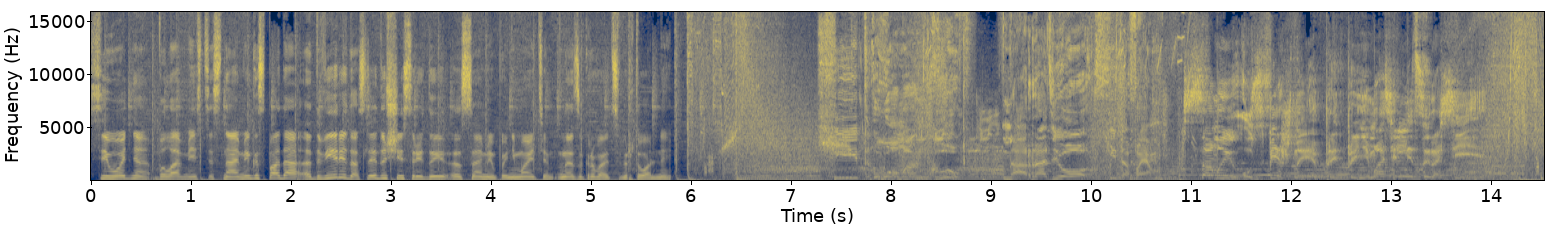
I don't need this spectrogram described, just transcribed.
сегодня была вместе с нами. Господа, двери до следующей среды, э, сами понимаете, э, закрываются виртуальные. Хит Woman Клуб на радио Хит ФМ. Самые успешные предпринимательницы России.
